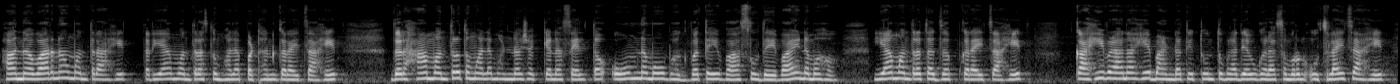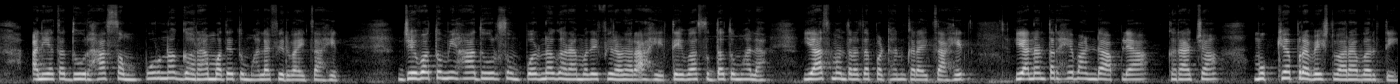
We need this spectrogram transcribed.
हा नवार्णव मंत्र आहे तर या मंत्रास तुम्हाला पठण करायचं आहे. जर हा मंत्र तुम्हाला म्हणणं शक्य नसेल तर ओम नमो भगवते वासुदेवाय नमः. या मंत्राचा जप करायचा आहे. काही वेळानं हे भांडं तिथून तुम्हाला देवघरासमोरून उचलायचं आहे आणि याचा धूर हा संपूर्ण घरामध्ये तुम्हाला फिरवायचा आहे. जेव्हा तुम्ही हा धूर संपूर्ण घरामध्ये फिरवणार आहे तेव्हासुद्धा तुम्हाला याच मंत्राचं पठण करायचं आहे. यानंतर हे भांडं आपल्या घराच्या मुख्य प्रवेशद्वारावरती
